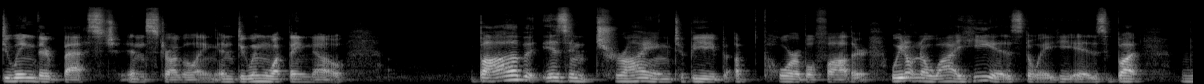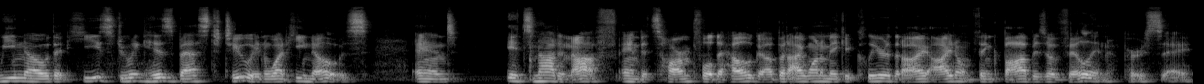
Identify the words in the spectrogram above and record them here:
doing their best and struggling and doing what they know. Bob isn't trying to be a horrible father. We don't know why he is the way he is, but we know that he's doing his best too in what he knows. And it's not enough and it's harmful to Helga, but I want to make it clear that I, I don't think Bob is a villain per se.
